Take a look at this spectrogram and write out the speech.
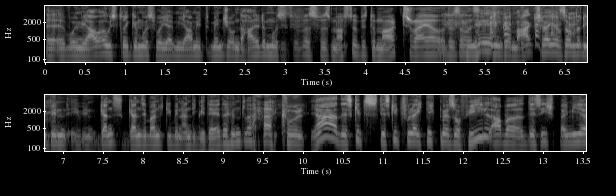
äh, wo ich mich auch ausdrücken muss, wo ich mich auch mit Menschen unterhalten muss. So, was, was machst du? Bist du Marktschreier oder sowas? Nee, ich bin kein Marktschreier, sondern ich bin, ich bin ganz, ganz im Ernst, ich bin Antiquitätenhändler. Ah, cool. Ja, das gibt's, das gibt's vielleicht nicht mehr so viel, aber das ist bei mir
